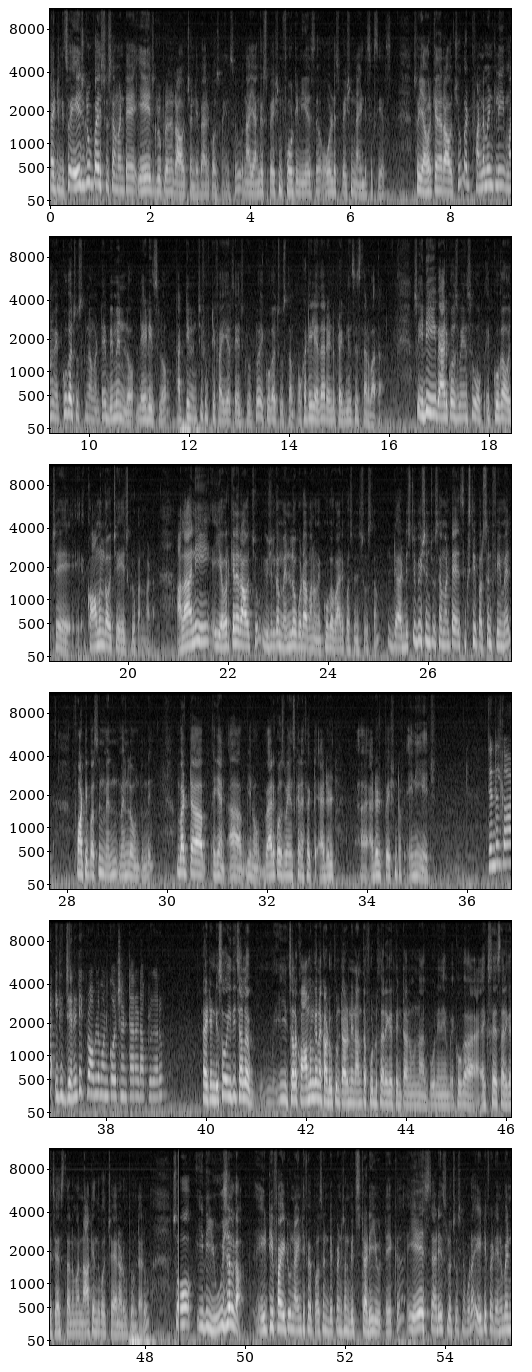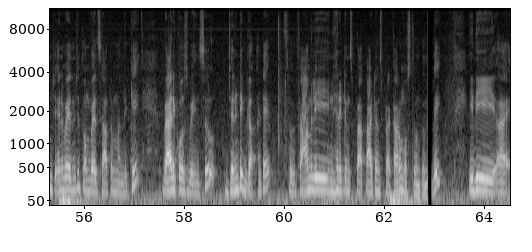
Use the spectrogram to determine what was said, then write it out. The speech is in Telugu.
రైట్ అండి. సో ఏజ్ గ్రూప్ వైజ్ చూసామంటే ఏ ఏజ్ గ్రూప్లోనే రావచ్చు అండి వ్యారికోస్ వెయిన్స్ నా youngest patient fourteen years oldest patient ninety six years so ఎవరికైనా రావచ్చు. బట్ ఫండమెంటలీ మనం ఎక్కువగా చూసుకున్నామంటే విమెన్లో లేడీస్లో థర్టీ నుంచి ఫిఫ్టీ ఫైవ్ ఇయర్స్ ఏజ్ గ్రూప్లో ఎక్కువగా చూస్తాం. ఒకటి లేదా రెండు ప్రెగ్నెన్సీస్ తర్వాత. సో ఇది వ్యారికోస్ వెయిన్స్ ఎక్కువగా వచ్చే కామన్గా వచ్చే ఏజ్ గ్రూప్ అనమాట అలా అని ఎవరికైనా రావచ్చు. యూజువల్గా మెన్లో కూడా మనం ఎక్కువగా వ్యారికోస్ వెయిన్స్ చూస్తాం. డిస్ట్రిబ్యూషన్ చూసామంటే sixty percent female forty percent men మెన్లో ఉంటుంది. But again you know varicose veins can affect adult adult patient of any age జనరల్గా ఇది జెనెటిక్ ప్రాబ్లం అనుకోవచ్చు అంటారా డాక్టర్ గారు? రైట్ అండి. సో ఇది చాలా ఈ చాలా కామన్గా నాకు అడుగుతుంటారు. నేను అంత ఫుడ్ సరిగా తింటాను నాకు నేను ఎక్కువగా ఎక్సర్సైజ్ సరిగా చేస్తాను మరి నాకెందుకు వచ్చాయని అడుగుతుంటారు. సో ఇది యూజువల్గా eighty five to ninety five percent depends on which study you take a స్టడీస్లో చూసినా కూడా ఎయిటీ ఫైవ్ ఎనభై నుంచి ఎనభై ఐదు నుంచి తొంభై ఐదు శాతం మందికి వ్యారికోస్ వెయిన్స్ జెనెటిక్గా అంటే సో ఫ్యామిలీ ఇన్హెరిటెన్స్ ప్యాటర్న్స్ ప్రకారం వస్తుంటుంది ఇది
